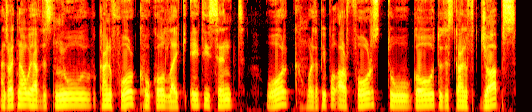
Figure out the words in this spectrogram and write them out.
And right now we have this new kind of work who called like 80 cent work where the people are forced to go to this kind of jobs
